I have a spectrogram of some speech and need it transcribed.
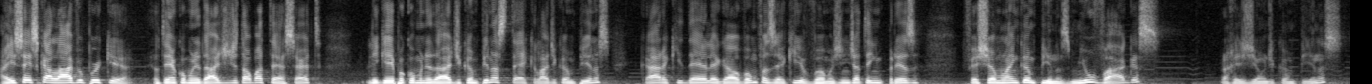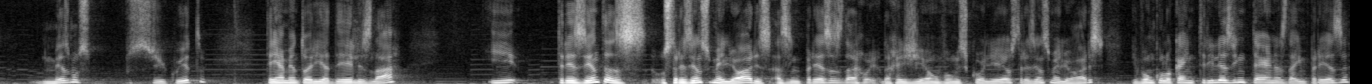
Aí isso é escalável porque eu tenho a comunidade de Taubaté, certo? Liguei para a comunidade Campinas Tech, lá de Campinas. Cara, que ideia legal, vamos fazer aqui? Vamos. A gente já tem empresa, fechamos lá em Campinas, mil vagas para a região de Campinas, mesmo circuito, tem a mentoria deles lá e 300, os 300 melhores, as empresas da, da região vão escolher os 300 melhores e vão colocar em trilhas internas da empresa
